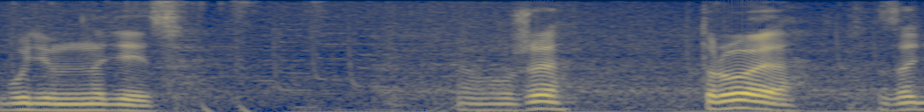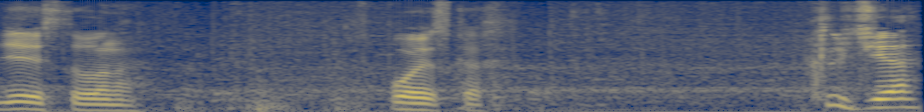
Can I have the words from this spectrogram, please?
Будем надеяться. Уже трое задействовано в поисках ключа.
